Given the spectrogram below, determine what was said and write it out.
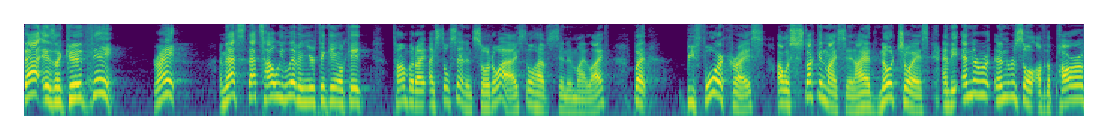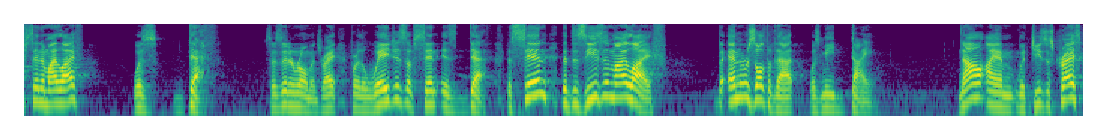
That is a good thing, right? I mean, that's, that's how we live. And you're thinking, okay, Tom, but I, I still sin, and so do I. I still have sin in my life. But before Christ, I was stuck in my sin. I had no choice. And the end, end result of the power of sin in my life was death says it in Romans, right? For the wages of sin is death. The sin, the disease in my life, the end result of that was me dying. Now I am with Jesus Christ.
